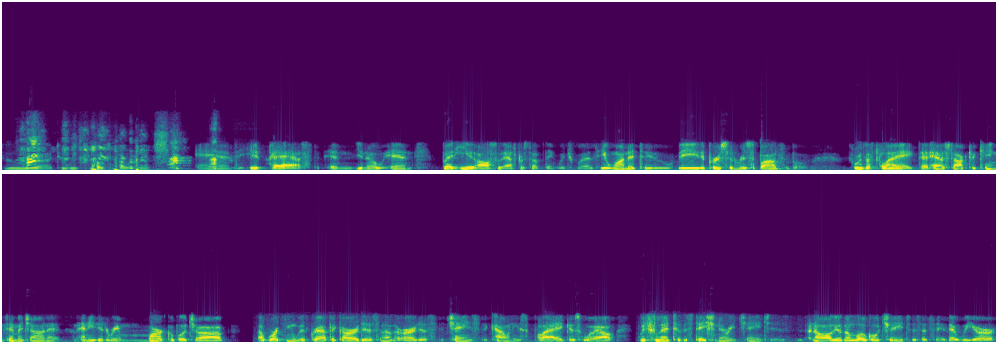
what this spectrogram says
two, uh, two weeks postponement, and it passed. And, you know, and, but he also asked for something, which was he wanted to be the person responsible for the flag that has Dr. King's image on it. And he did a remarkable job of working with graphic artists and other artists to change the county's flag as well, which led to the stationery changes and all the other logo changes that say that we are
